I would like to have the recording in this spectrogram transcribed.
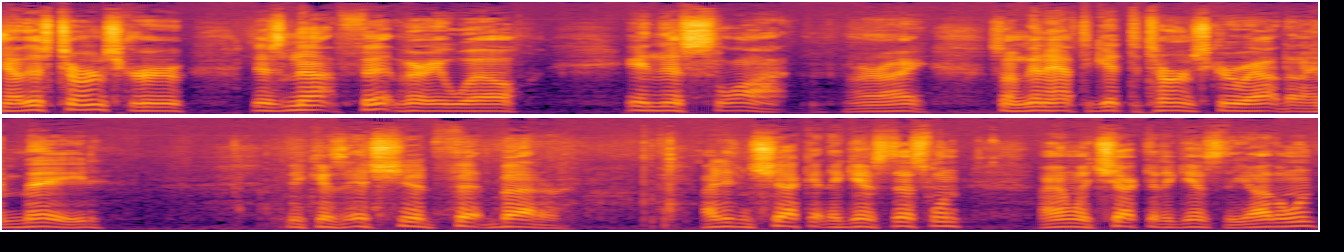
Now this turn screw does not fit very well in this slot, all right? So I'm gonna have to get the turn screw out that I made because it should fit better. I didn't check it against this one. I only checked it against the other one.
